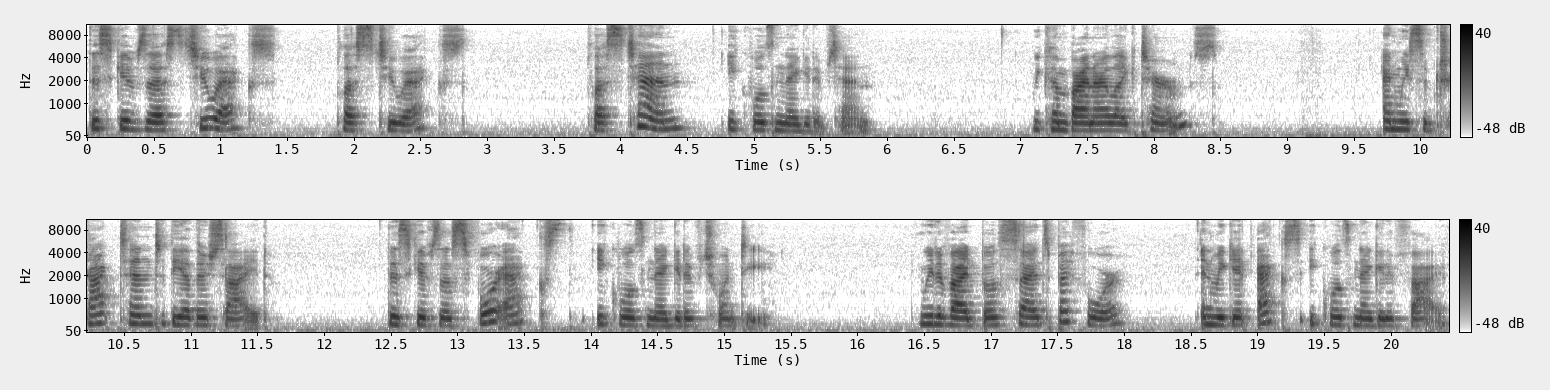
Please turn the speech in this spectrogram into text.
This gives us 2x plus 2x plus 10 equals negative 10. We combine our like terms, and we subtract 10 to the other side. This gives us 4x equals negative 20. We divide both sides by 4, and we get x equals negative 5.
